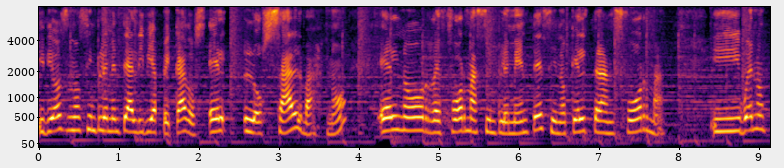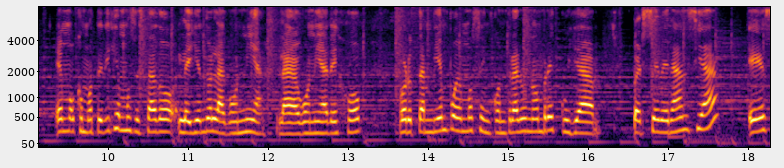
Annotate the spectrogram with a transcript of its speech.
Y Dios no simplemente alivia pecados, Él los salva, ¿no? Él no reforma simplemente, sino que Él transforma. Y bueno, como te dije, hemos estado leyendo la agonía, la agonía de Job, pero también podemos encontrar un hombre cuya perseverancia es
